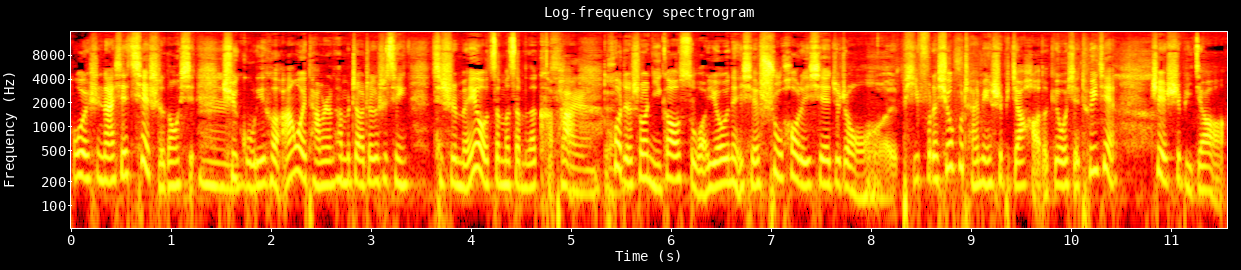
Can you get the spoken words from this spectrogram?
我也是拿一些切实的东西去鼓励和安慰他们，让他们知道这个事情其实没有这么这么的可怕。或者说，你告诉我有哪些术后的一些这种皮肤的修复产品是比较好的，给我一些推荐，这也是比较。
